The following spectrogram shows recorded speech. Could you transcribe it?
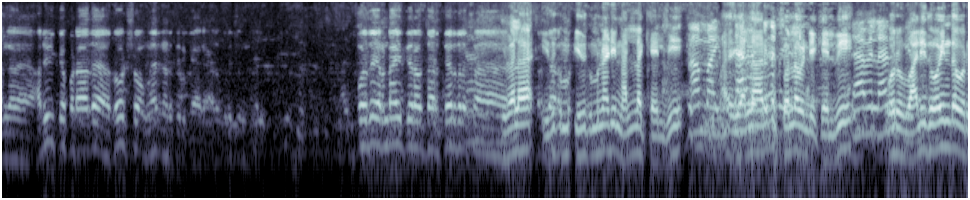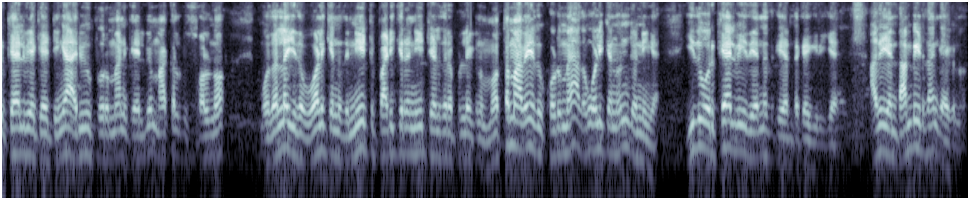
அங்க அறிவிக்கப்படாத ரோட் ஷோ மாதிரி நடத்திருக்காரு. அது குறித்து இதுக்கு இதுக்கு முன்னாடி நல்ல கேள்வி. எல்லாருக்கும் சொல்ல வேண்டிய கேள்வி. ஒரு வழி தோய்ந்த ஒரு கேள்வியை கேட்டீங்க. அறிவுபூர்வமான கேள்வி. மக்களுக்கு சொல்லணும். முதல்ல இதை ஒழிக்கணும் இது நீட் படிக்கிற நீட் எழுதுற பிள்ளைக்கு மொத்தமாவே இது கொடுமை அதை ஒழிக்கணும்னு சொன்னீங்க. இது ஒரு கேள்வி இது என்னதுக்கு என்கிட்ட கேக்குறீங்க? அது என் தம்பிகிட்ட தான் கேட்கணும்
